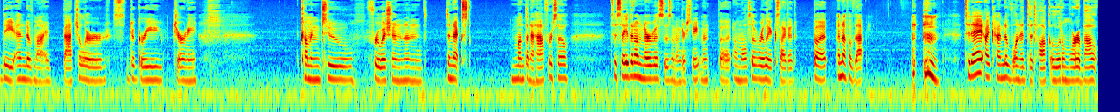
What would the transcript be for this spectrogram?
the end of my bachelor's degree journey coming to fruition in the next month and a half or so. To say that I'm nervous is an understatement, but I'm also really excited. But enough of that. Today, I kind of wanted to talk a little more about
